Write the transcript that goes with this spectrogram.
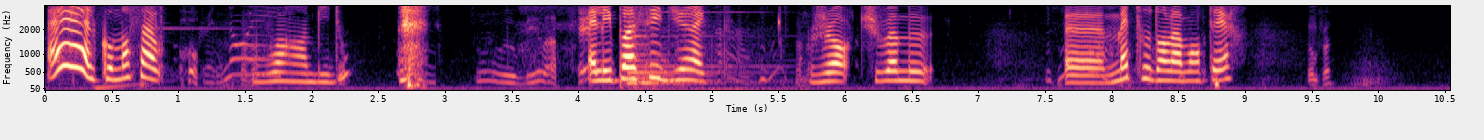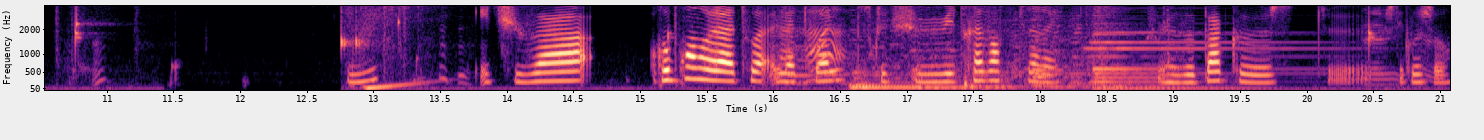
Eh, elle commence à voir un bidou. Elle est passée direct. Genre, tu vas me euh, mettre dans l'inventaire. Oui. Et tu vas reprendre la, la toile parce que tu es très inspiré. Je ne veux pas que... C'est quoi ça?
